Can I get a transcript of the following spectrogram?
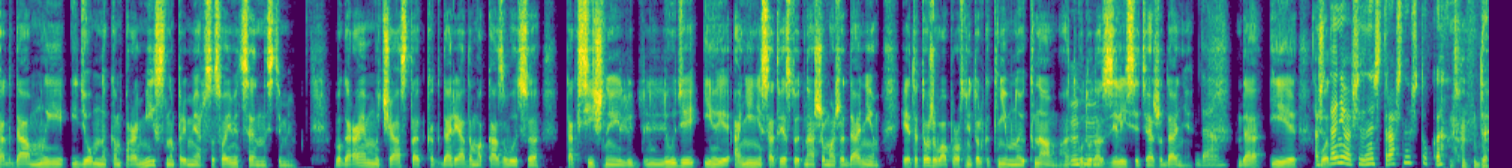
когда мы идем на компромисс, например, со своими ценностями. Выгораем мы часто, когда рядом оказываются токсичные люди, и они не соответствуют нашим ожиданиям. И это тоже вопрос не только к ним, но и к нам. Откуда угу. у нас взялись эти ожидания? Да. да? И Ожидания вот... вообще, знаешь, страшная штука. да.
